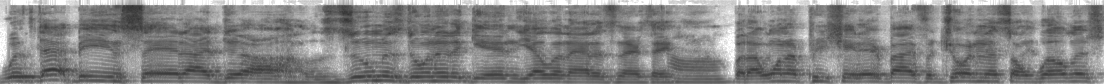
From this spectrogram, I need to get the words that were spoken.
With that being said, I do, uh, Zoom is doing it again, yelling at us and everything. Aww. But I want to appreciate everybody for joining us on Wellness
